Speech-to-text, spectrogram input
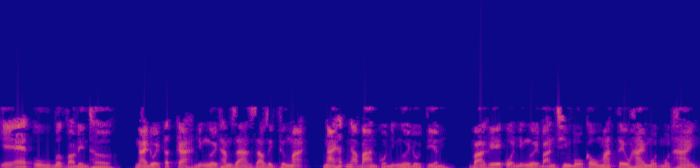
Gesu bước vào đền thờ, ngài đuổi tất cả những người tham gia giao dịch thương mại, ngài hất ngã bàn của những người đổi tiền, và ghế của những người bán chim bồ câu Matthew 2112.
